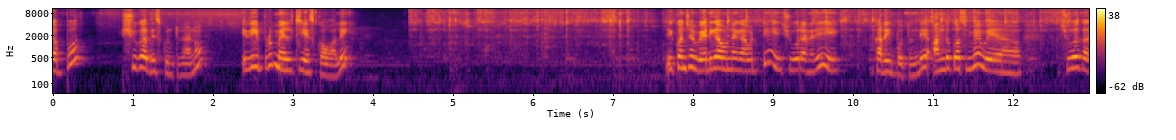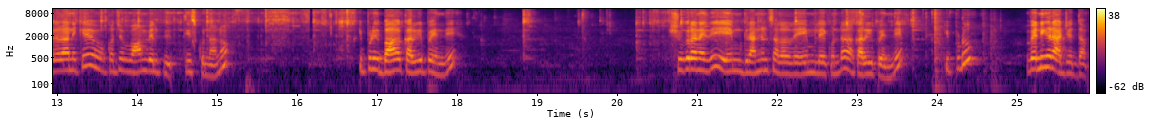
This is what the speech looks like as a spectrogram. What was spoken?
cup sugar తీసుకుంటున్నాను. ఇది ఇప్పుడు మెల్ట్ చేసుకోవాలి. ఇది కొంచెం వేడిగా ఉన్నాయి కాబట్టి షుగర్ అనేది కరిగిపోతుంది. అందుకోసమే షుగర్ కరగడానికే కొంచెం వామ్ వెల్క్ తీసుకున్నాను. ఇప్పుడు ఇది బాగా కరిగిపోయింది. షుగర్ అనేది ఏం గ్రాన్యుల్స్ అలా ఏం లేకుండా కరిగిపోయింది. ఇప్పుడు వెనిగర్ యాడ్ చేద్దాం.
